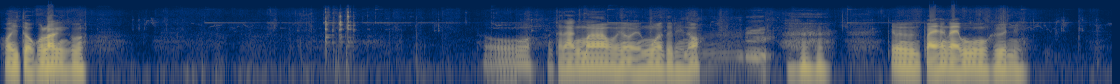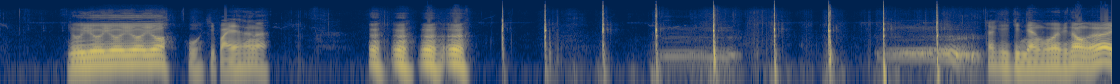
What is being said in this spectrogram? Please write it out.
พ่อจะตกกลักอีกคนโอ้มันกำลังมาไปหน่อยงัวตัวนี้เนาะ จะมันไปทางไหนพวกคืนนี่โยโยโยโยโยโอ้จะไปทางไหนเออเออเออเออจักสิกินยังบ่ให้พี่น้องเอ้ย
